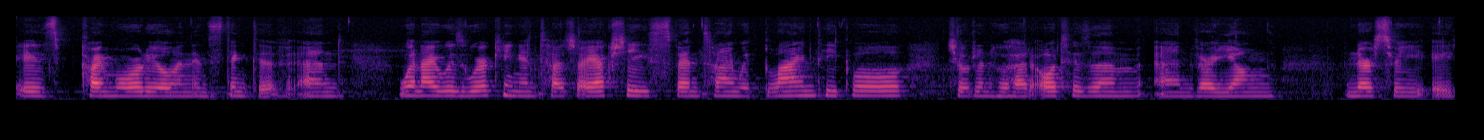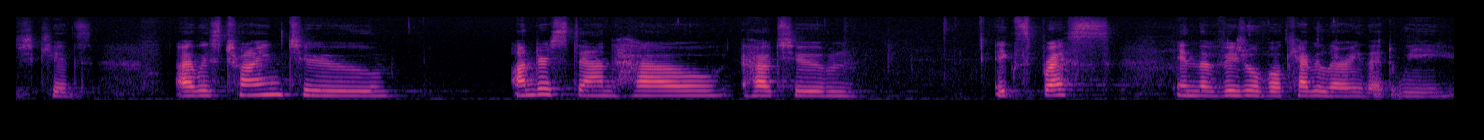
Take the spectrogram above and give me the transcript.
is primordial and instinctive. And when I was working in touch, I actually spent time with blind people, children who had autism, and very young nursery age kids. I was trying to understand how how to um, express in the visual vocabulary that we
